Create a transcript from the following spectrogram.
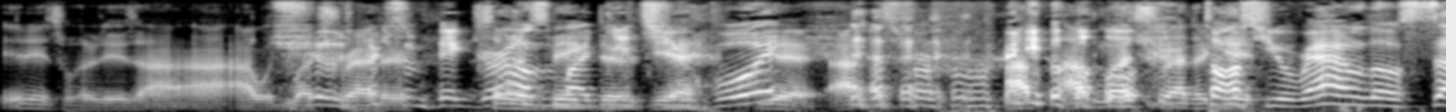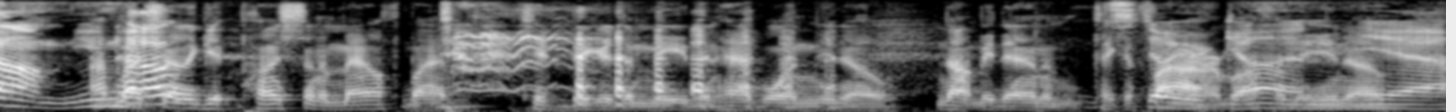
it is what it is. I, I, I would much Dude, rather some big some girls big might dudes- get you, yeah, boy. Yeah, I, That's for real. I'd- I'd much rather toss get- you around a little something. You know? I'd know. much rather get punched in the mouth by a kid bigger than me than have one, you know, knock me down and take Steal a your firearm off of me. You know. Yeah,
